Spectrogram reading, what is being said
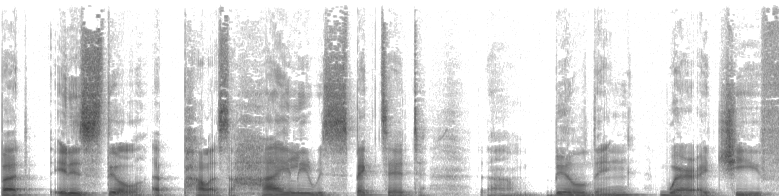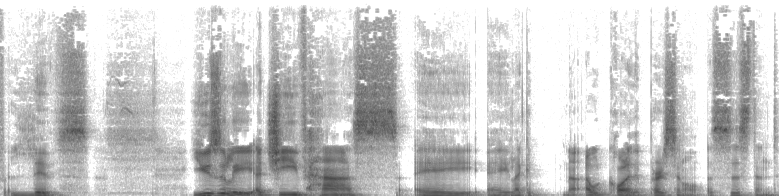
But it is still a palace, a highly respected um, building where a chief lives. Usually, a chief has a, a like a I would call it a personal assistant.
